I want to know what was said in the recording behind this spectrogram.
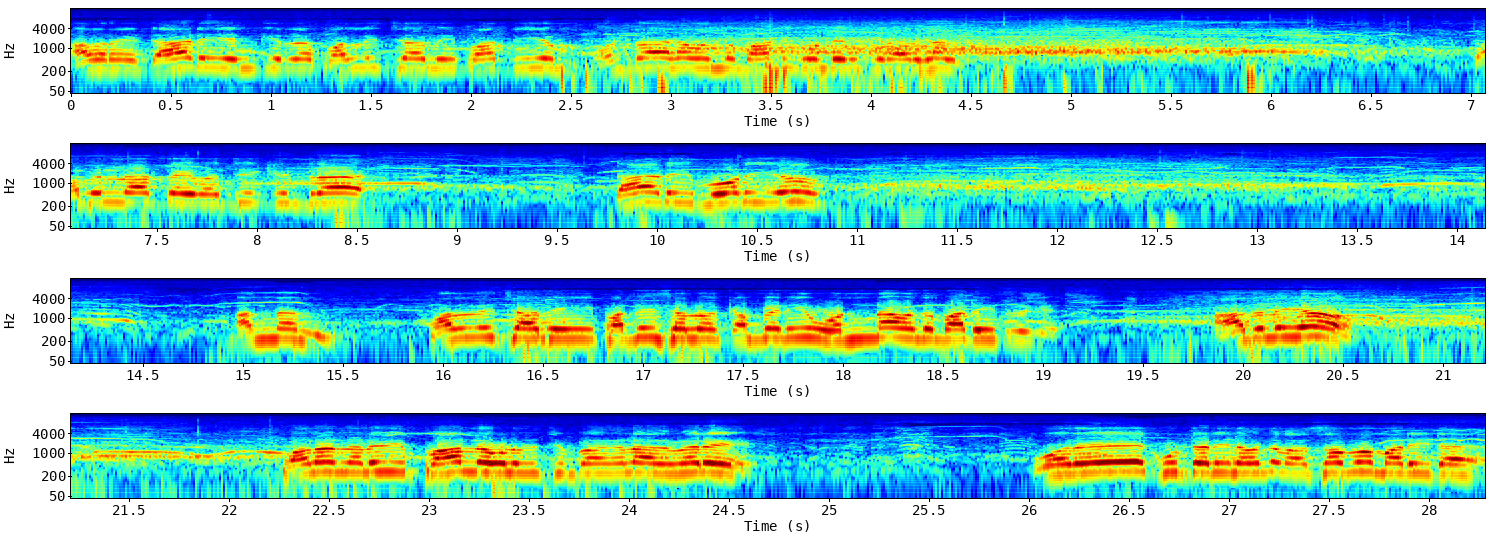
அவரை டாடி என்கிற பழனிசாமி பார்ட்டியும் ஒன்றாக வந்து மாட்டிக்கொண்டிருக்கிறார்கள். தமிழ்நாட்டை வஞ்சிக்கின்ற டாடி மோடியும் அண்ணன் பழனிசாமி பன்னீர்செல்வம் கம்பெனியும் ஒன்னா வந்து மாட்டிக்கிட்டு இருக்கு அதுலயும் பல நழுவி பால்ல விழுந்துச்சுப்பாங்கல்ல அது மாதிரி ஒரே கூட்டணியில வந்து வசமா மாட்டிக்கிட்டாங்க.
